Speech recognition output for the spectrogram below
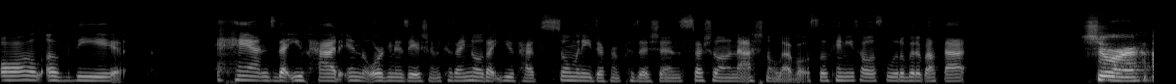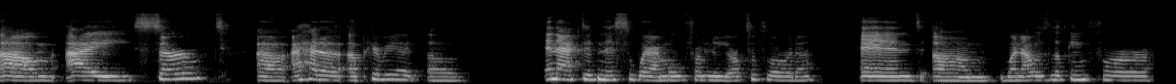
all of the hands that you've had in the organization because I know that you've had so many different positions, especially on a national level. So, can you tell us a little bit about that? Sure. Um, I served, uh, I had a, a period of inactiveness where I moved from New York to Florida. And um, when I was looking for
